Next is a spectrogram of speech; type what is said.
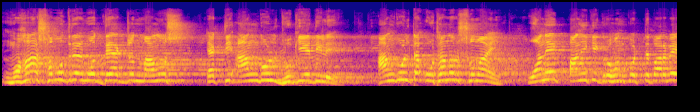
মহাসমুদ্রের মধ্যে একজন মানুষ একটি আঙ্গুল ঢুকিয়ে দিলে, আঙ্গুলটা ওঠানোর সময় অনেক পানি কি গ্রহণ করতে পারবে,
